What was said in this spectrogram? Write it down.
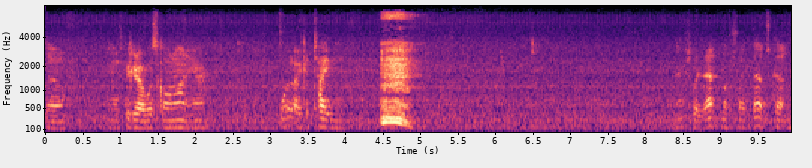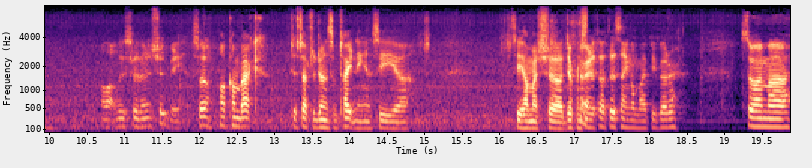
So, I'm going to figure out what's going on here. What I could tighten. Actually, that looks like that's gotten a lot looser than it should be. So, I'll come back just after doing some tightening and see uh, see how much uh, difference. Alright, I thought this angle might be better. So I'm uh,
